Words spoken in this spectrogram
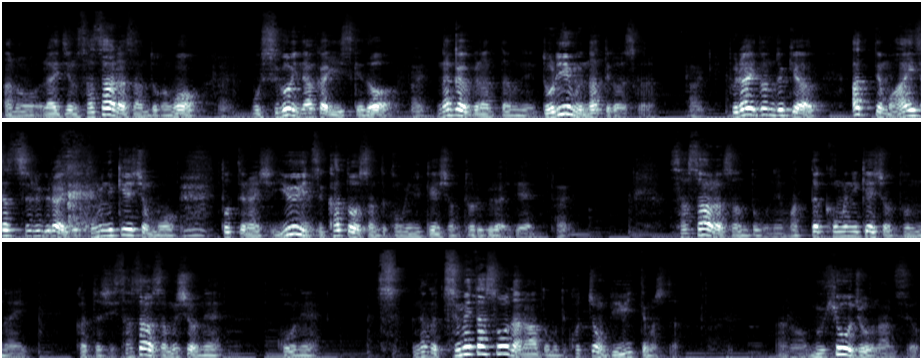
あの来日の笹原さんとかももうすごい仲いいですけどはい。仲良くなったのねドリームになってからですから。はいプライドの時は会っても挨拶するぐらいで コミュニケーションも取ってないし唯一加藤さんとコミュニケーション取るぐらいではい。笹原さんともね全くコミュニケーション取んないかったし笹原さんむしろねこうねつなんか冷たそうだなと思ってこっちもビビってました。あの無表情なんですよ、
